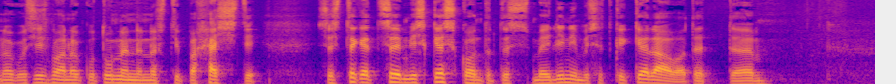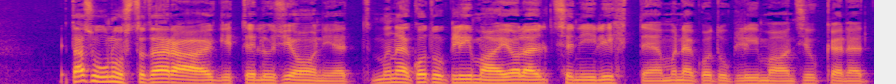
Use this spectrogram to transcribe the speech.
nagu siis ma nagu tunnen ennast juba hästi. sest tegelikult see, mis keskkondades meil inimesed kõik elavad, et äh, ei tasu unustada ära mingit illusiooni, et mõne kodukliima ei ole üldse nii lihtne ja mõne kodukliima on niisugune, et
